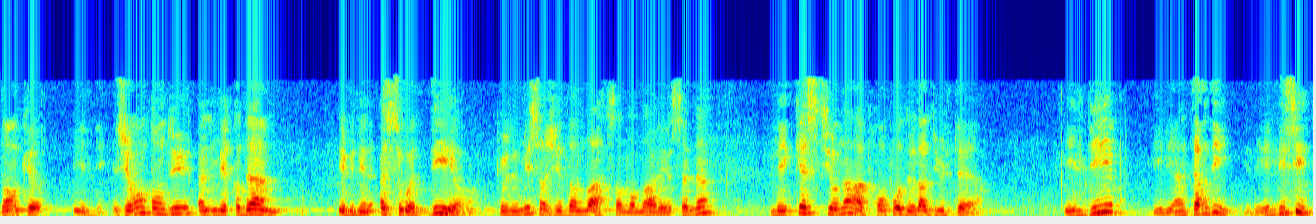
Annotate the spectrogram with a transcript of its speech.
Donc, j'ai entendu Al-Miqdam ibn al-Aswad dire que le messager d'Allah sallallahu alayhi wa sallam les questionna à propos de l'adultère. Il dit, il est interdit, il est illicite.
